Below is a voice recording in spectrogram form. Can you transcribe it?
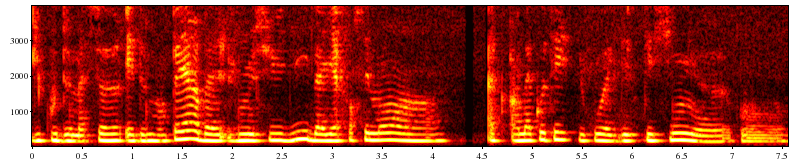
du coup, de ma sœur et de mon père, bah, je me suis dit, bah, il y a forcément un, un à côté, du coup, avec des, des signes euh, qu'on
